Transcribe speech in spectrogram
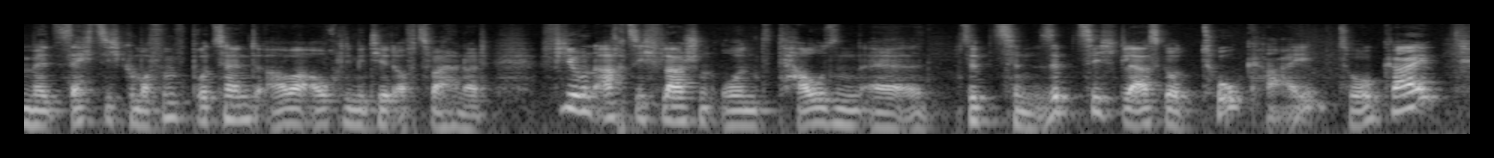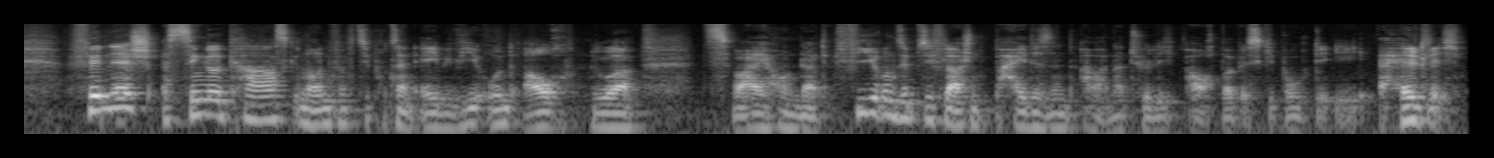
mit 60,5%, aber auch limitiert auf 284 Flaschen und 1000, äh, 1770 Glasgow Tokai, Tokai Finish Single Cask 59% ABV und auch nur 274 Flaschen. Beide sind aber natürlich auch bei whisky.de erhältlich.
